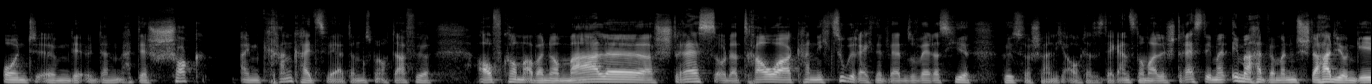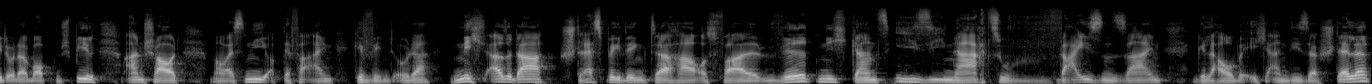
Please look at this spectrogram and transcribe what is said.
und ähm, der, dann hat der Schock einen Krankheitswert, dann muss man auch dafür aufkommen. Aber normaler Stress oder Trauer kann nicht zugerechnet werden. So wäre es hier höchstwahrscheinlich auch. Das ist der ganz normale Stress, den man immer hat, wenn man ins Stadion geht oder überhaupt ein Spiel anschaut. Man weiß nie, ob der Verein gewinnt oder nicht. Also da stressbedingter Haarausfall wird nicht ganz easy nachzuweisen sein, glaube ich, an dieser Stelle.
